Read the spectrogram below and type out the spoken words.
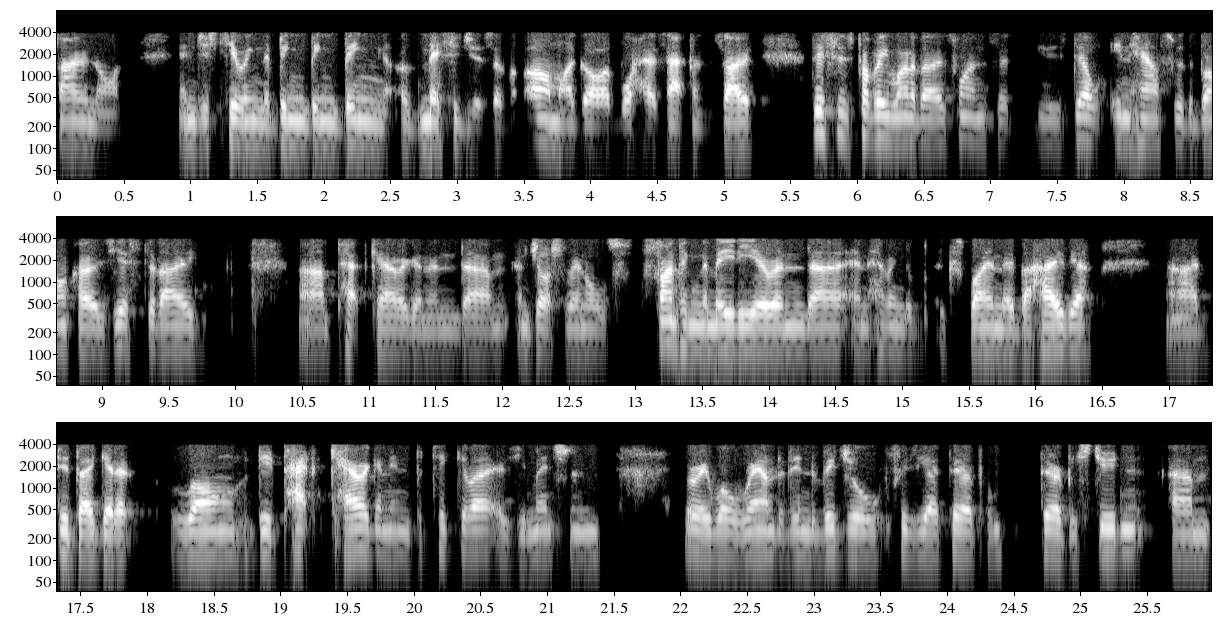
phone on and just hearing the bing, bing, bing of messages of, oh my God, what has happened? So this is probably one of those ones that is dealt in house with the Broncos yesterday. Uh, Pat Carrigan and um, and Josh Reynolds fronting the media and uh, and having to explain their behaviour. Uh, did they get it wrong? Did Pat Carrigan in particular, as you mentioned, very well-rounded individual, physiotherapy therapy student. Um,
